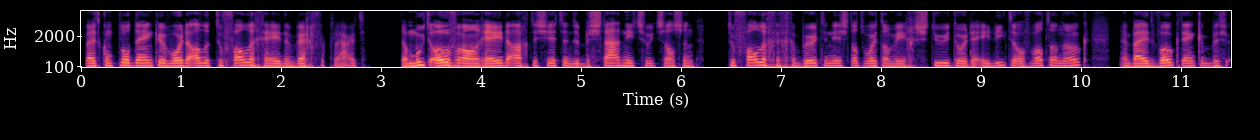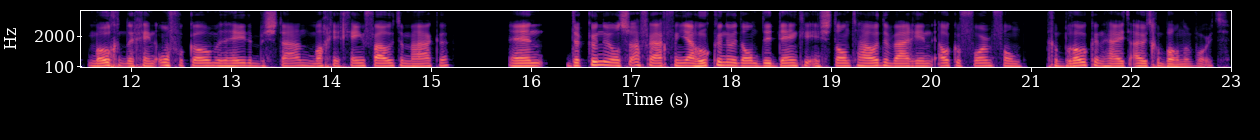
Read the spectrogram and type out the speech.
Bij het complotdenken worden alle toevalligheden wegverklaard. Dan moet overal een reden achter zitten. Er bestaat niet zoiets als een toevallige gebeurtenis. Dat wordt dan weer gestuurd door de elite of wat dan ook. En bij het woke-denken mogen er geen onvolkomenheden bestaan. Mag je geen fouten maken. En dan kunnen we ons afvragen van ja, hoe kunnen we dan dit denken in stand houden waarin elke vorm van gebrokenheid uitgebannen wordt.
